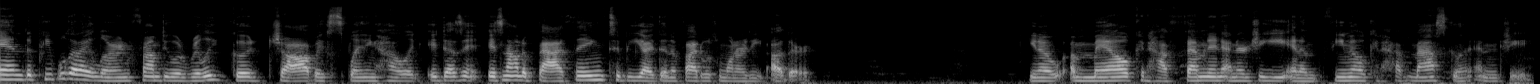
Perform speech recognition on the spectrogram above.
And the people that I learn from do a really good job explaining how like it doesn't it's not a bad thing to be identified with one or the other. You know, a male can have feminine energy and a female can have masculine energy.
